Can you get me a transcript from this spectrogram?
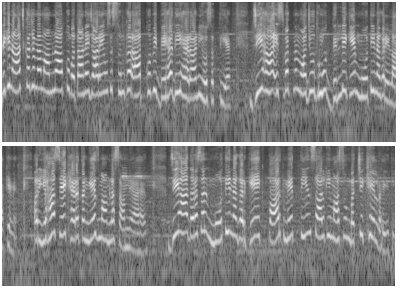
लेकिन आज का जो मैं मामला आपको बताने जा रही हूँ, उसे सुनकर आपको भी बेहद ही हैरानी हो सकती है। जी हाँ इस वक्त मैं मौजूद हूँ दिल्ली के मोती नगर इलाके में, और यहाँ से एक हैरत अंगेज मामला सामने आया है। जी हाँ दरअसल मोती नगर के एक पार्क में तीन साल की मासूम बच्ची खेल रही थी,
